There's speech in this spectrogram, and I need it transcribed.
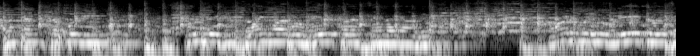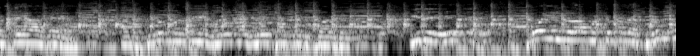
கண்டன் கப்பலி குழந்தைகள் தாய்மார்கள் ஒரே கலர் சேலையாக ஆடவர்கள் ஒரே கலர் சட்டையாக அந்த திருமணத்தை உறவினர்களை போட்டிருப்பார்கள். இது கோயில் விழா மட்டுமல்ல குடும்ப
